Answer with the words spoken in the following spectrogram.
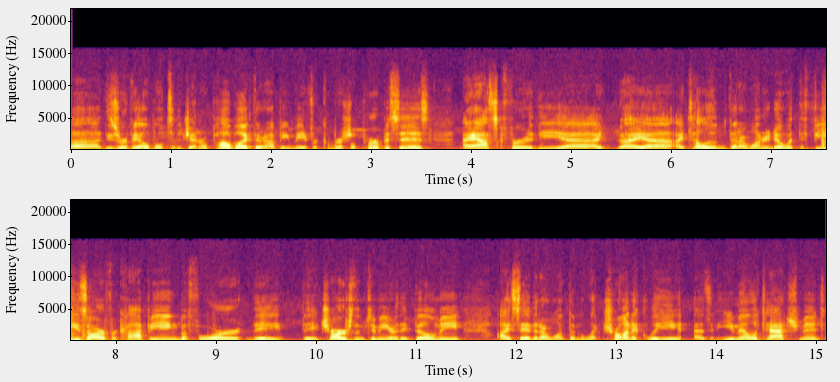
uh, these are available to the general public. They're not being made for commercial purposes. I ask for the. Uh, I I, uh, I tell them that I want to know what the fees are for copying before they they charge them to me or they bill me. I say that I want them electronically as an email attachment.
